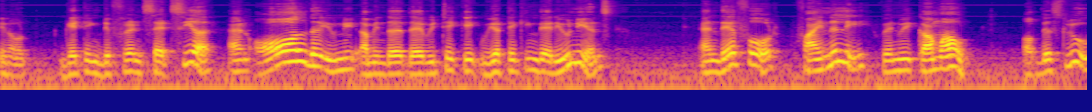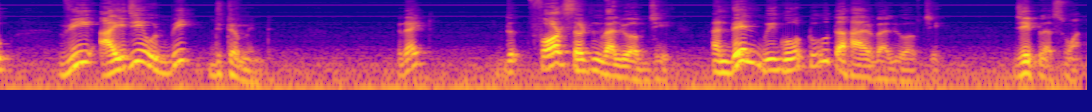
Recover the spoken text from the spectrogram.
you know getting different sets here and all the uni I mean the, the we taking we are taking their unions. And therefore finally when we come out of this loop Vij would be determined. Right? The, for certain value of j and then we go to the higher value of j j plus 1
